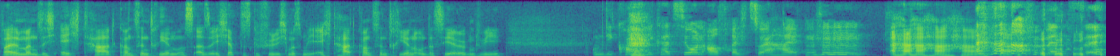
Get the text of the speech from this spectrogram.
weil man sich echt hart konzentrieren muss. Also ich habe das Gefühl, ich muss mich echt hart konzentrieren, um das hier irgendwie... Um die Kommunikation aufrechtzuerhalten. Ahahaha. Witzig.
